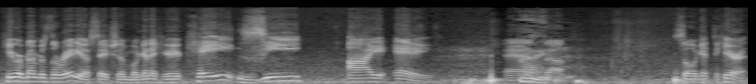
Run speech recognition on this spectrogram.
he remembers the radio station. We're gonna hear KZIA, and uh, so we'll get to hear it.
